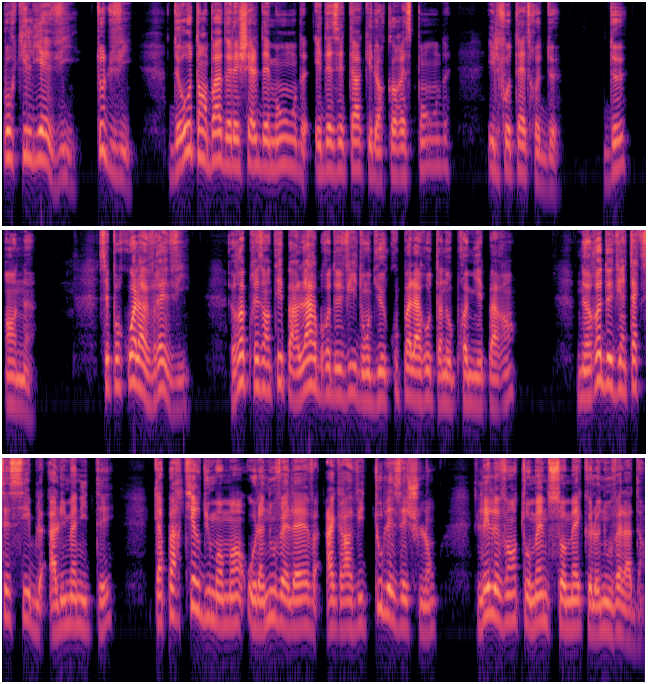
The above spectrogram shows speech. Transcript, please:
Pour qu'il y ait vie, toute vie, de haut en bas de l'échelle des mondes et des états qui leur correspondent, il faut être deux, deux en un. C'est pourquoi la vraie vie, représentée par l'arbre de vie dont Dieu coupa la route à nos premiers parents, ne redevient accessible à l'humanité qu'à partir du moment où la nouvelle Ève a gravi tous les échelons, l'élevant au même sommet que le nouvel Adam.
